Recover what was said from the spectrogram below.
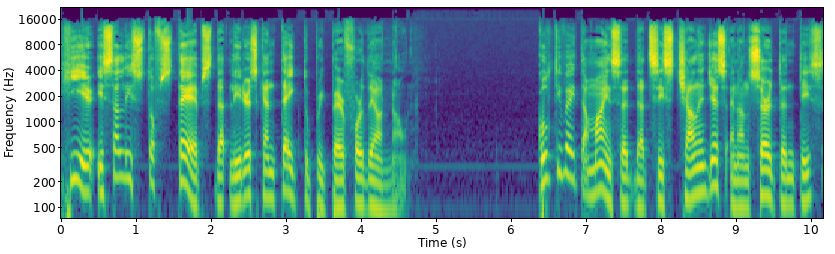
Here is a list of steps that leaders can take to prepare for the unknown. Cultivate a mindset that sees challenges and uncertainties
